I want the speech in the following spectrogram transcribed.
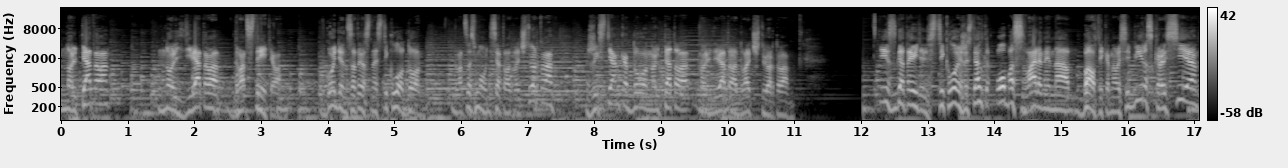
05, 09, 23. Годен, соответственно, стекло до 28, 10, 24, жестянка до 05, 09, 24. Изготовитель стекло и жестянка оба сварены на Балтика, Новосибирск, Россия.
